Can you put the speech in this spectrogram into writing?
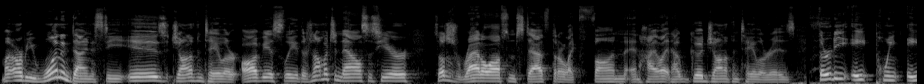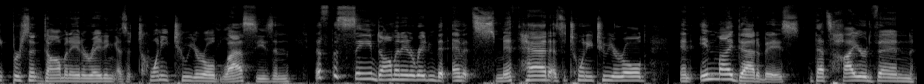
My RB1 in Dynasty is Jonathan Taylor. Obviously, there's not much analysis here, so I'll just rattle off some stats that are like fun and highlight how good Jonathan Taylor is. 38.8% dominator rating as a 22 year old last season. That's the same dominator rating that Emmitt Smith had as a 22 year old. And in my database, that's higher than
